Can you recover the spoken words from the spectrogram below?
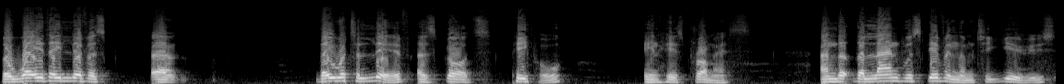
The way they live as uh, they were to live as God's people in His promise, and that the land was given them to use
